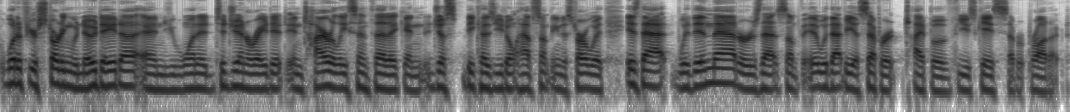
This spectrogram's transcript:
what if you're starting with no data and you wanted to generate it entirely synthetic, and just because you don't have something to start with, is that within that, or is that something? Would that be a separate type of use case, separate product?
